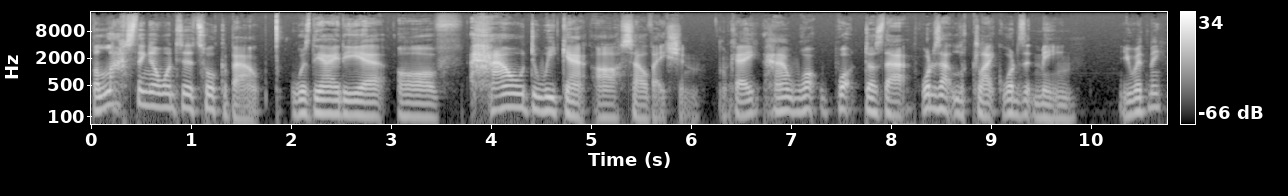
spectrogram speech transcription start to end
The last thing I wanted to talk about was the idea of how do we get our salvation? Okay? How what what does that what does that look like? What does it mean? You with me?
